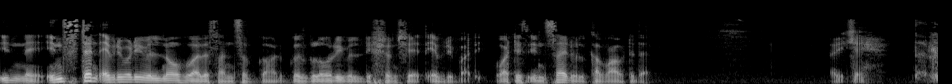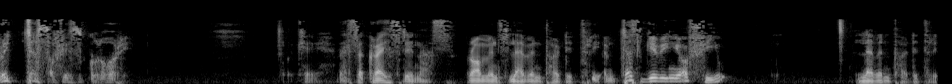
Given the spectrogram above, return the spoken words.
in an instant everybody will know who are the sons of God because glory will differentiate everybody. What is inside will come out of them. Okay. The riches of His glory. Okay. That's the Christ in us. Romans 11.33. I'm just giving you a few. 11.33.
